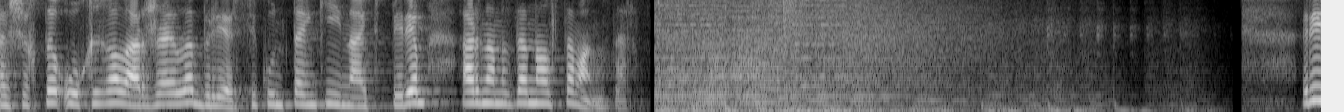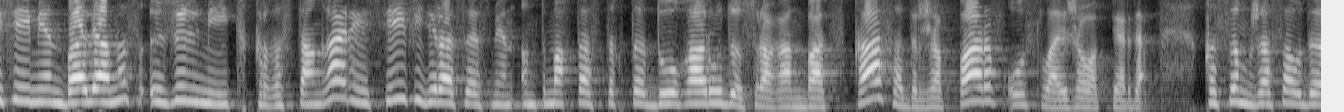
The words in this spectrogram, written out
айшықты оқиғалар жайлы бірер секундтан кейін айтып берем. Арнамыздан алыстамаңыз Kalınızlar. Ресеймен байланыс үзілмейді. Қырғызстанға Ресей Федерациясымен ынтымақтастықты доғаруды сұраған батысқа Садыр Жаппаров осылай жауап берді. Қысым жасауды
